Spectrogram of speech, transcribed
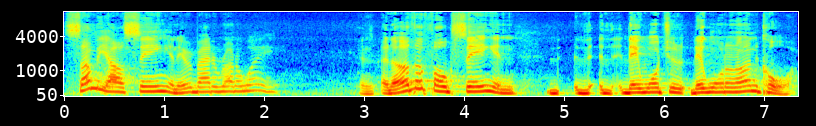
some of y'all sing and everybody run away. And, and other folks sing and they want you, they want an encore.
